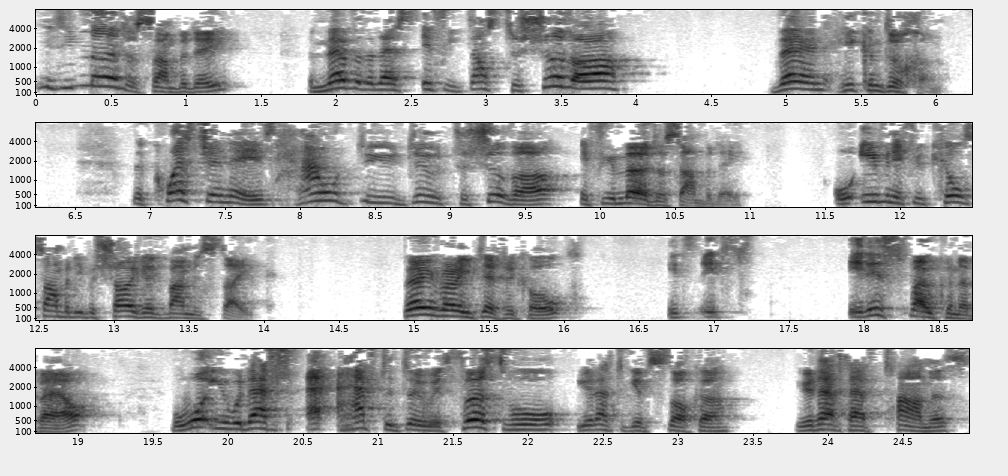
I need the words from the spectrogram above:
means he murders somebody, nevertheless, if he does teshuva, then he can duchen. The question is, how do you do teshuva if you murder somebody? Or even if you kill somebody b'shoigeg by mistake? Very, very difficult. It's, it's, it is spoken about. But what you would have, have to do is, first of all, you'd have to give tzedakah. You'd have to have tarnus.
